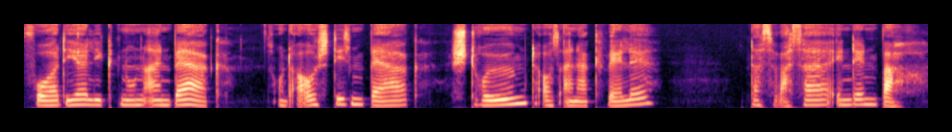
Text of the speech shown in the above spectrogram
Vor dir liegt nun ein Berg, und aus diesem Berg strömt aus einer Quelle das Wasser in den Bach.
